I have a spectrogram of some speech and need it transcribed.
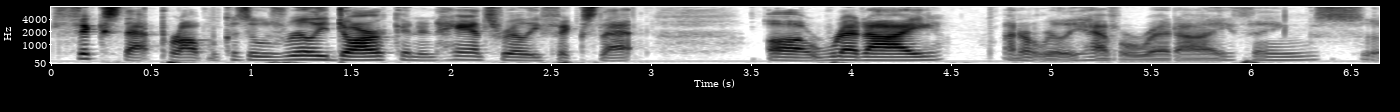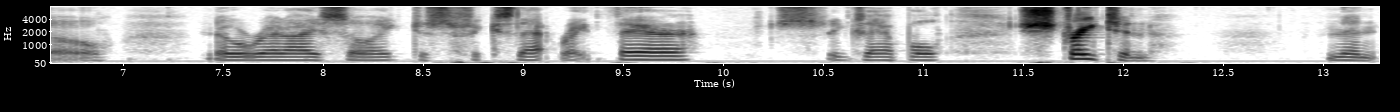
fixed that problem because it was really dark, and enhance really fixed that. Uh, red eye. I don't really have a red eye thing, so no red eye, so I just fix that right there. Just example. Straighten. And then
